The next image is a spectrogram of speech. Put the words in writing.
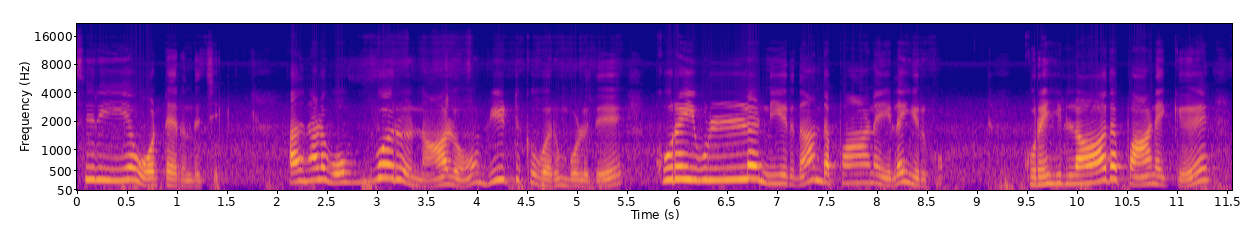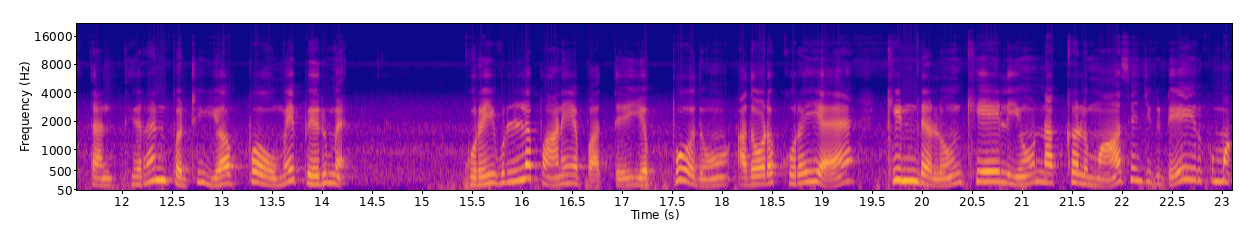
சிறிய ஓட்டை இருந்துச்சு. அதனால் ஒவ்வொரு நாளும் வீட்டுக்கு வரும் பொழுது குறைவுள்ள நீர் தான் அந்த பானையில் இருக்கும். குறையில்லாத பானைக்கு தன் திறன் பற்றி எப்போவுமே பெருமை. குறைவுள்ள பானையை பார்த்து எப்போதும் அதோட குறைய கிண்டலும் கேலியும் நக்கலுமா செஞ்சுக்கிட்டே இருக்குமா.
